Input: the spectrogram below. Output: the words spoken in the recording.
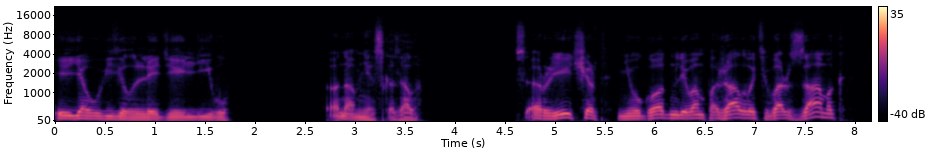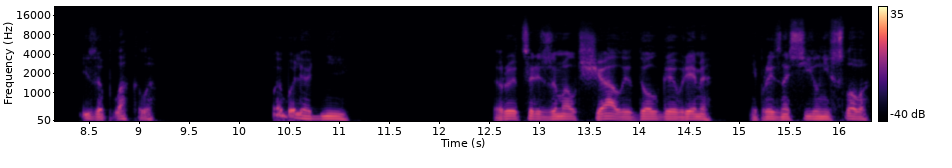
и я увидел леди Ливу. Она мне сказала, «Сэр Ричард, не угодно ли вам пожаловать в ваш замок?» и заплакала. Мы были одни. Рыцарь замолчал и долгое время не произносил ни слова.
